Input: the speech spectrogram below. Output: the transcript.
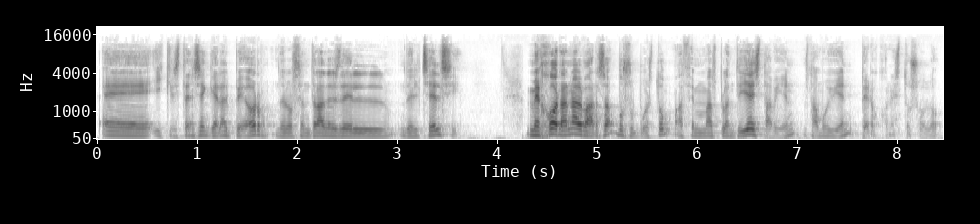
Eh, y Christensen, que era el peor de los centrales del, del Chelsea. Mejoran al Barça, por supuesto, hacen más plantilla y está bien, está muy bien, pero con esto solo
